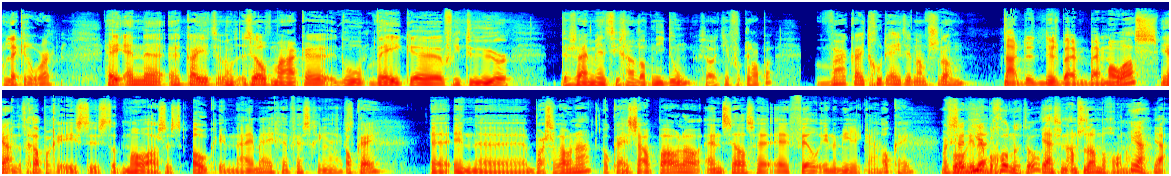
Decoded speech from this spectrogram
Lekker hoor. Hey, en eh, eh, kan je het want zelf maken? Ik bedoel, weken, frituur. Er zijn mensen die gaan dat niet doen, zal ik je verklappen. Waar kan je het goed eten in Amsterdam? Nou, dus, dus bij, bij MOAS. Ja. En het grappige is dus dat MOAS dus ook in Nijmegen een vestiging heeft. Oké. Eh, in eh, Barcelona, in Sao Paulo en zelfs eh, veel in Amerika. Oké. Maar ze zijn hier begonnen, toch? Ja, ze zijn in Amsterdam begonnen. Ja. ja.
